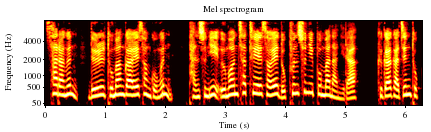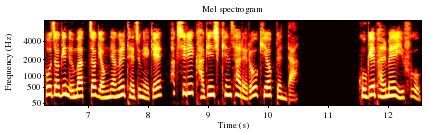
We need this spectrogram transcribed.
사랑은 늘 도망가의 성공은 단순히 음원 차트에서의 높은 순위뿐만 아니라 그가 가진 독보적인 음악적 역량을 대중에게 확실히 각인시킨 사례로 기억된다. 곡의 발매 이후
